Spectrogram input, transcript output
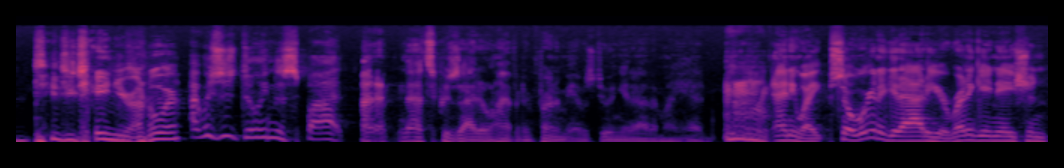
Did you change your underwear? I was just doing the spot. Uh, That's because I don't have it in front of me. I was doing it out of my head. anyway, so we're going to get out of here. Renegade Nation,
